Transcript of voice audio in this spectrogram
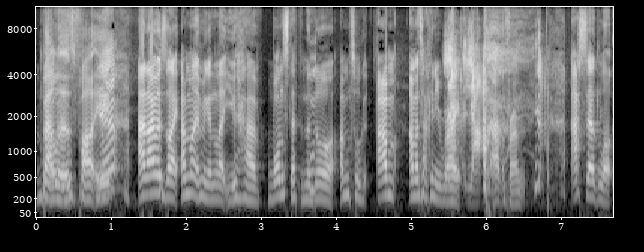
Bella's party, yep. and I was like, I'm not even gonna let you have one step in the door. I'm talking. I'm I'm attacking you right Yeah, yeah. out the front. I said, look,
